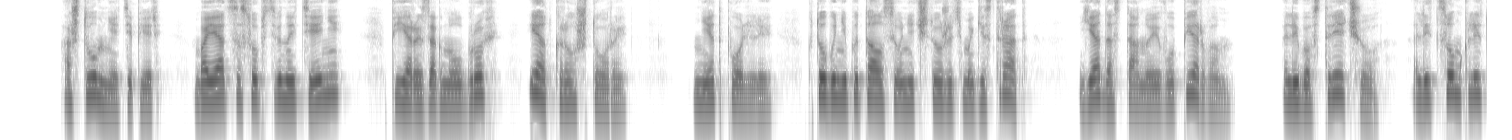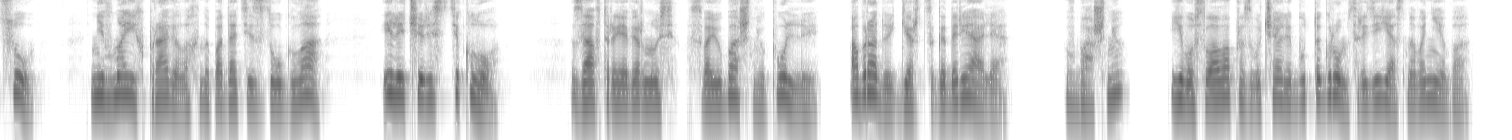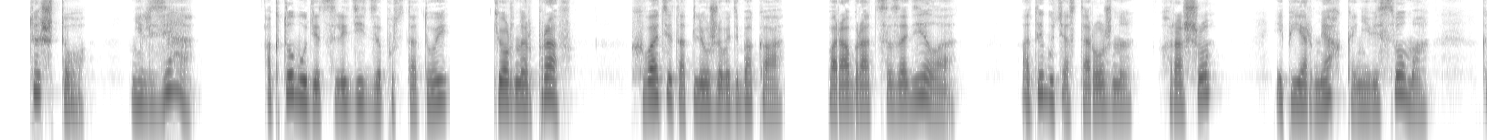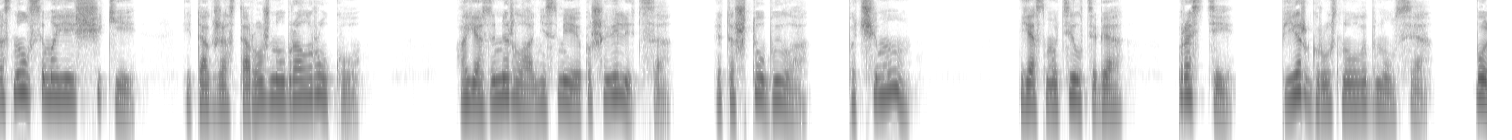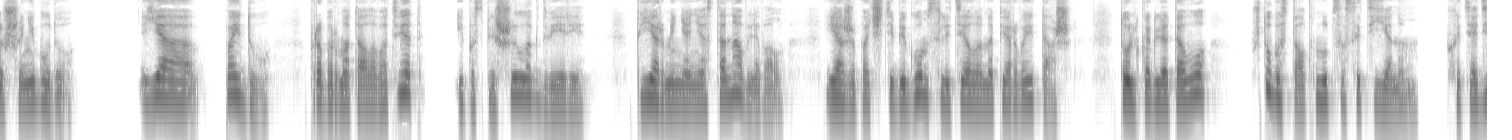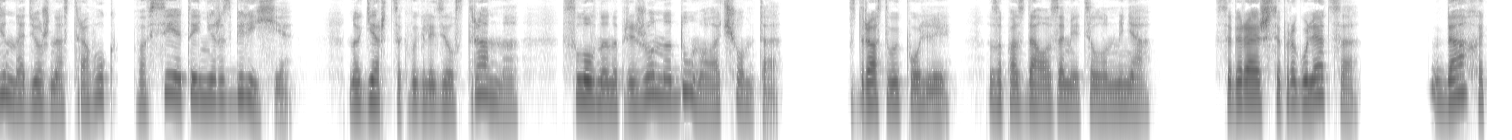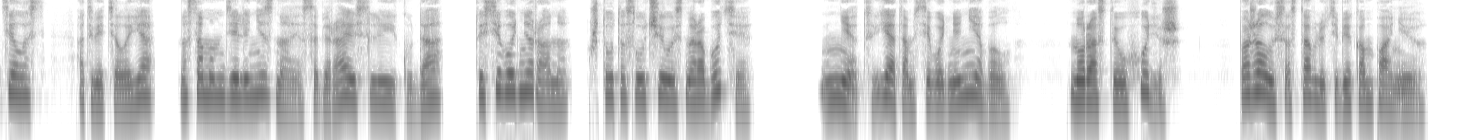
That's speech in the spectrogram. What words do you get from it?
«А что мне теперь? Бояться собственной тени?» Пьер изогнул бровь и открыл шторы. «Нет, Полли, кто бы ни пытался уничтожить магистрат, я достану его первым. Либо встречу лицом к лицу. Не в моих правилах нападать из-за угла или через стекло. Завтра я вернусь в свою башню, Полли. Обрадуй герцога Дориаля. В башню? Его слова прозвучали, будто гром среди ясного неба. Ты что, нельзя? А кто будет следить за пустотой? Кёрнер прав. Хватит отлеживать бока. Пора браться за дело. А ты будь осторожна, хорошо?» И Пьер мягко, невесомо коснулся моей щеки и также осторожно убрал руку. А я замерла, не смея пошевелиться. Это что было? Почему? Я смутил тебя. Прости. Пьер грустно улыбнулся. Больше не буду. Я пойду, пробормотала в ответ и поспешила к двери. Пьер меня не останавливал, я же почти бегом слетела на первый этаж, только для того, чтобы столкнуться с Этьеном. Хоть один надежный островок во всей этой неразберихе. Но герцог выглядел странно, словно напряженно думал о чем-то. «Здравствуй, Полли», — запоздало заметил он меня. «Собираешься прогуляться?» «Да, хотелось», — ответила я, на самом деле не зная, собираюсь ли и куда. «Ты сегодня рано. Что-то случилось на работе?» «Нет, я там сегодня не был. Но раз ты уходишь, пожалуй, составлю тебе компанию».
